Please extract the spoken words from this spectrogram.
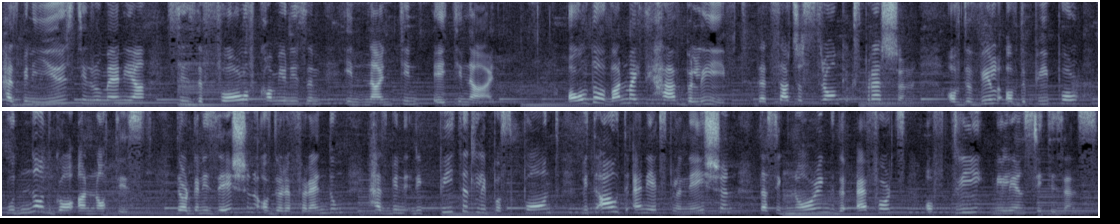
has been used in Romania since the fall of communism in 1989. Although one might have believed that such a strong expression of the will of the people would not go unnoticed, the organization of the referendum has been repeatedly postponed without any explanation, thus ignoring the efforts of 3 million citizens.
